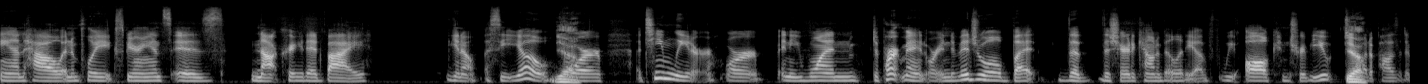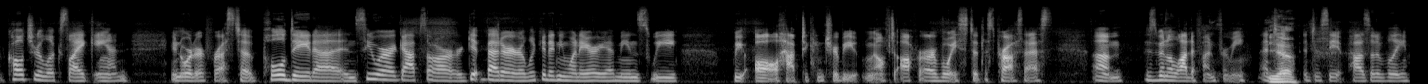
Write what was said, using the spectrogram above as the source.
and how an employee experience is not created by you know a ceo Yeah. or a team leader or any one department or individual but the the shared accountability of we all contribute to Yeah. what a positive culture looks like and in order for us to pull data and see where our gaps are or get better or look at any one area means we we all have to contribute and we all have to offer our voice to this process um, has been a lot of fun for me and, Yeah. to, and to see it positively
